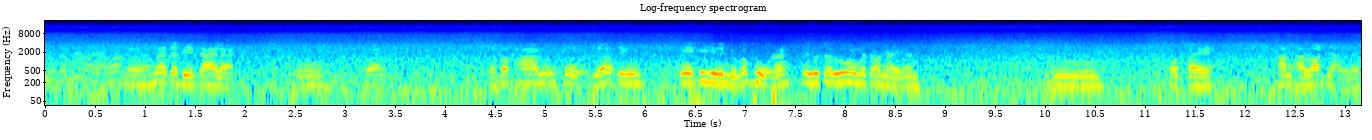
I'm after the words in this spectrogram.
หนูก็ไม่ไหวแล้วอะเออน่าจะดีใจแหละอืมก็แต่สะพานมันผุเยอะจริง นี่ที่ยืนอยู่ก็ผุนะ ไม่รู้จะล่วงไปตอนไหนกัน อืมอดไปข้ามทานรอดใหญ่เลย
